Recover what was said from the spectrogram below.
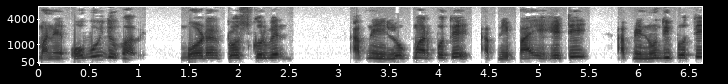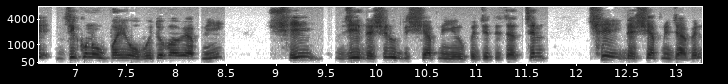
মানে অবৈধভাবে বর্ডার ক্রস করবেন, আপনি লোক মারফতে, আপনি পায়ে হেঁটে, আপনি নদী পথে যে কোনো উপায়ে অবৈধভাবে আপনি সেই যে দেশের উদ্দেশ্যে আপনি ইউরোপে যেতে চাচ্ছেন, সেই দেশে আপনি যাবেন।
